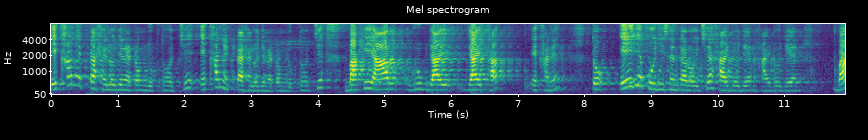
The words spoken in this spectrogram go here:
এখানে একটা হ্যালোজেন অ্যাটম যুক্ত হচ্ছে, এখানে একটা হ্যালোজেন অ্যাটম যুক্ত হচ্ছে, বাকি আর গ্রুপ যাই যাই থাক এখানে। তো এই যে পজিশনটা রয়েছে হাইড্রোজেন হাইড্রোজেন বা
